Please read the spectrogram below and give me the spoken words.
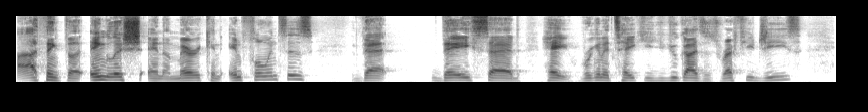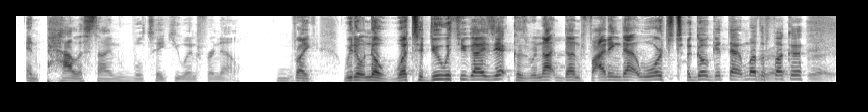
i think the english and american influences that they said hey we're gonna take you you guys as refugees and palestine will take you in for now like we don't know what to do with you guys yet because we're not done fighting that war to go get that motherfucker. right.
